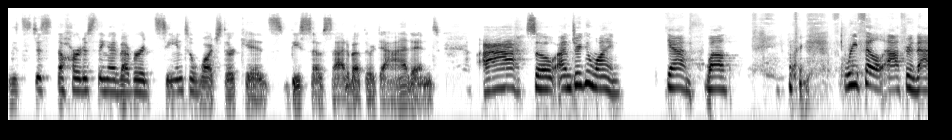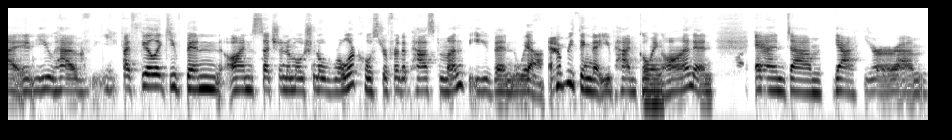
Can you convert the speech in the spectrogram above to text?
It's just the hardest thing I've ever seen to watch their kids be so sad about their dad, and ah, so I'm drinking wine. Yeah, well, refill after that you have i feel like you've been on such an emotional roller coaster for the past month even with yeah. everything that you've had going on and and um yeah you're um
